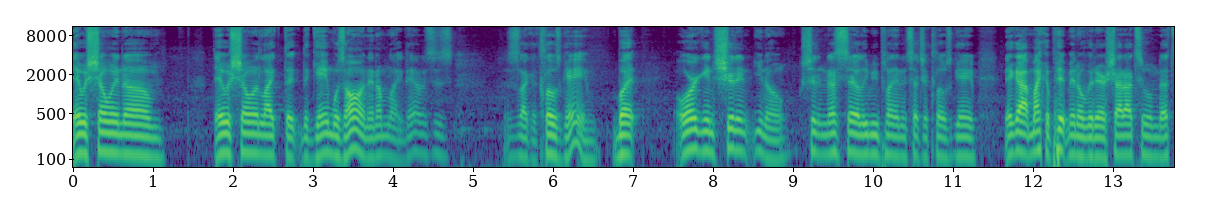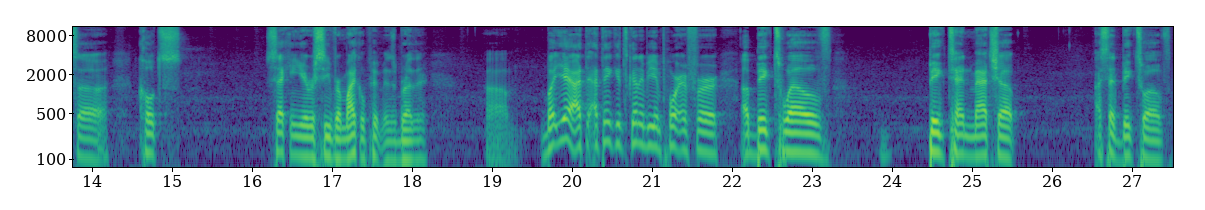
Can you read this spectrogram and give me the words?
they were showing um they were showing like the the game was on, and I'm like, damn, this is this is like a close game, but. Oregon shouldn't, you know, shouldn't necessarily be playing in such a close game. They got Mycah Pittman over there. Shout out to him. That's uh Colts second year receiver, Michael Pittman's brother. Um, but yeah, I, th- I think it's going to be important for a Big 12, Big 10 matchup. I said Big 12,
